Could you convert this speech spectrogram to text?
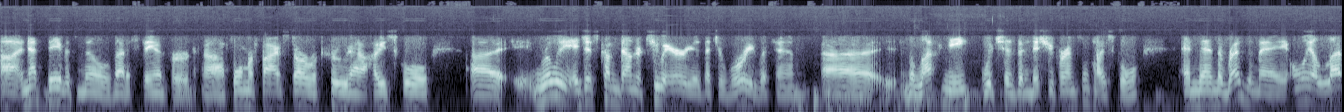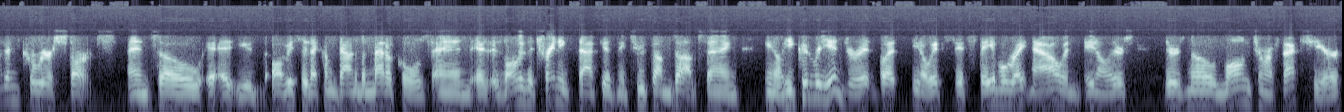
uh, and that's Davis Mills out of Stanford, uh, former five-star recruit out of high school. Uh, really, it just comes down to two areas that you're worried with him: uh, the left knee, which has been an issue for him since high school, and then the resume, only 11 career starts. And so it, it, you, obviously that comes down to the medicals. And it, as long as the training staff gives me two thumbs up saying, you know, he could re-injure it, but, you know, it's, it's stable right now. And, you know, there's, there's no long-term effects here.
